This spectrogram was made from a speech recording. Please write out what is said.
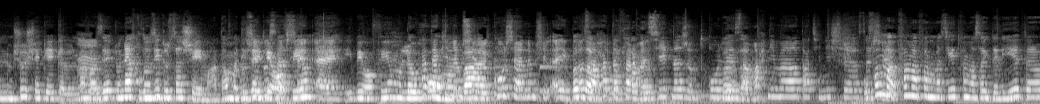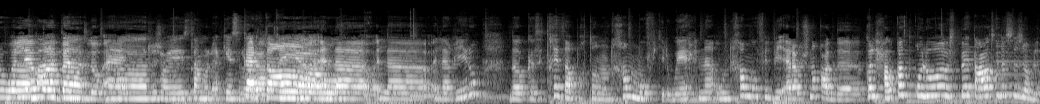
نمشوش هكاك المغازات وناخذ نزيدوا sachet معناتها هما déjà يبيعوا فيهم يبيعوا فيهم لو حتى كي نمشي للكوشة نمشي لأي بلاصة حتى pharmacie تنجم تقول سامحني ما تعطينيش sachet. وفما فما فارماسيات فما صيدليات ولا بدلوا رجعوا يستعملوا الأكياس الورقية ولا ولا ولا غيره. donc c'est très important نخمو في رواحنا ونخمو في البيئه راه باش نقعد كل حلقه تقولوا واش باه تعاود في نفس الجمله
